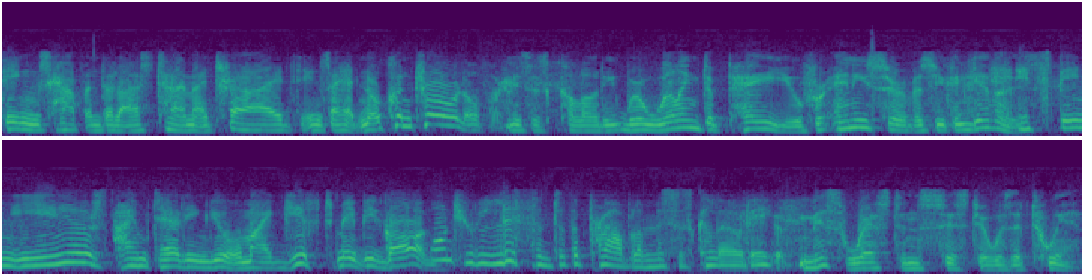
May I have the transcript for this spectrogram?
Things happened the last time I tried, things I had no control over. Mrs. Collodi, we're willing to pay you for any service you can give us. It's been years, I'm telling you. My gift may be gone. Won't you listen to the problem, Mrs. Collodi? Uh, Miss Weston's sister was a twin,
